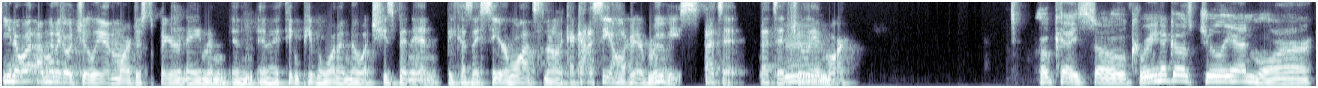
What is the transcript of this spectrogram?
you know what? I'm going to go with Julianne Moore, just a bigger name, and and and I think people want to know what she's been in because they see her once and they're like, I got to see all her movies. That's it. That's it. Mm. Julianne Moore. Okay, so Karina goes Julianne Moore,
